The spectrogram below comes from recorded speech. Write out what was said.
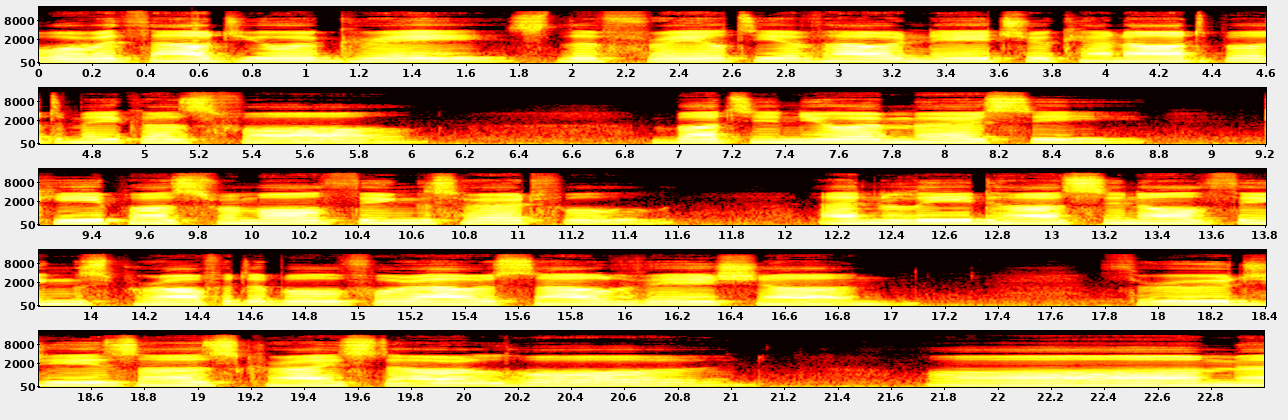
for without your grace the frailty of our nature cannot but make us fall. But in your mercy keep us from all things hurtful, and lead us in all things profitable for our salvation. Through Jesus Christ our Lord. Amen.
